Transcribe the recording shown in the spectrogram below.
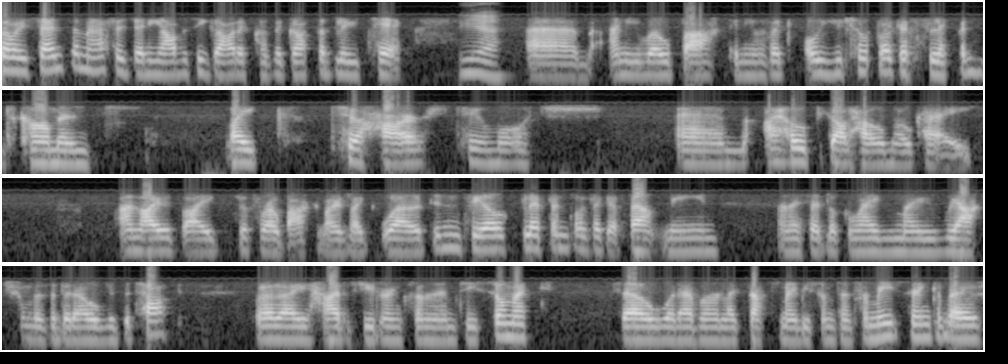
So I sent the message, and he obviously got it because it got the blue tick. Yeah. Um, and he wrote back, and he was like, "Oh, you took like a flippant comment, like to heart too much. Um, I hope you got home okay." And I was like, just wrote back, and I was like, "Well, it didn't feel flippant. I was like, it felt mean." And I said, "Look, my my reaction was a bit over the top, but I had a few drinks on an empty stomach, so whatever. Like that's maybe something for me to think about."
